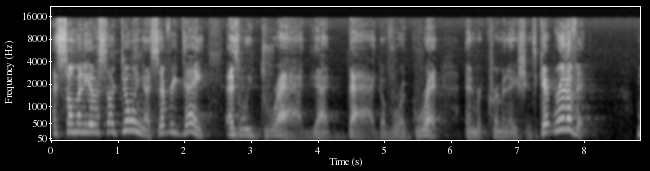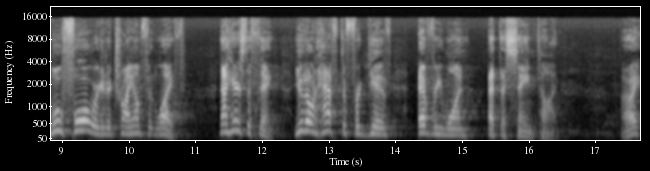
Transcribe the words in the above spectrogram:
And so many of us are doing this every day as we drag that bag of regret and recriminations. Get rid of it. Move forward in a triumphant life. Now, here's the thing you don't have to forgive everyone at the same time. All right?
